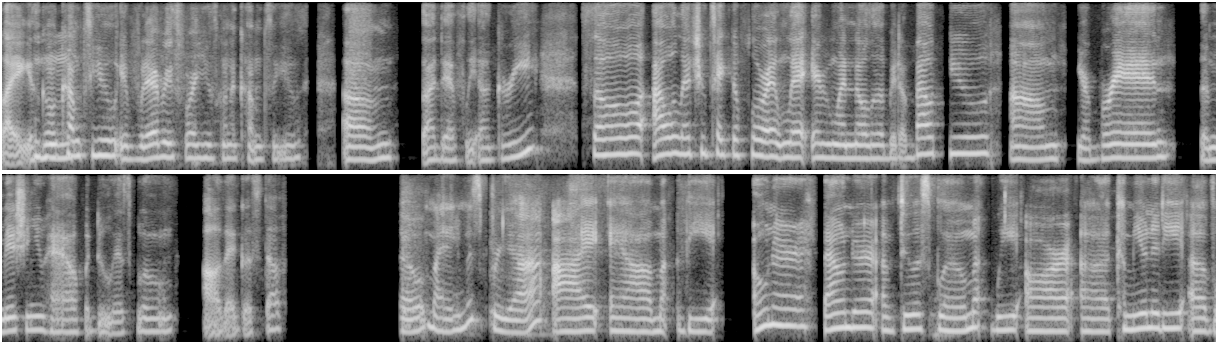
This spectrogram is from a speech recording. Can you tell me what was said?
Like it's mm-hmm. gonna come to you. If whatever is for you is gonna come to you. Um, I definitely agree. So I will let you take the floor and let everyone know a little bit about you, um, your brand, the mission you have for Dewless Bloom, all that good stuff. So my name is Bria. I am the owner, founder of Do Bloom. We are a community of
